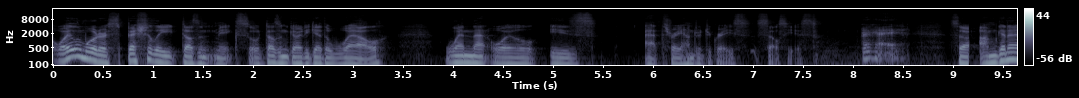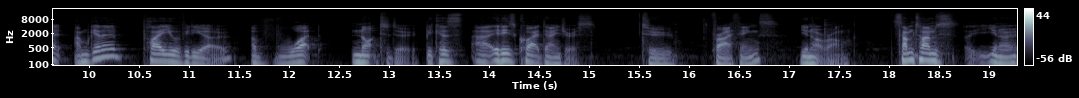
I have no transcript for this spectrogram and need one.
oil and water especially doesn't mix or doesn't go together well when that oil is at 300 degrees Celsius. Okay. So I'm gonna I'm gonna play you a video of what not to do because uh, it is quite dangerous to fry things. You're not wrong. Sometimes you know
